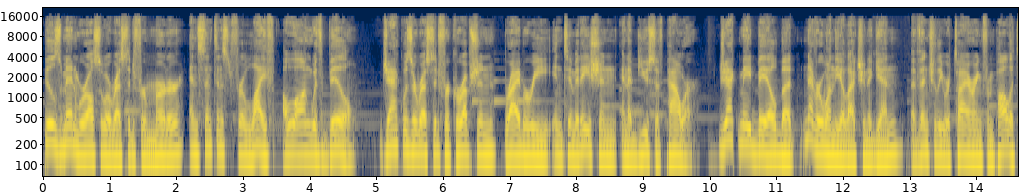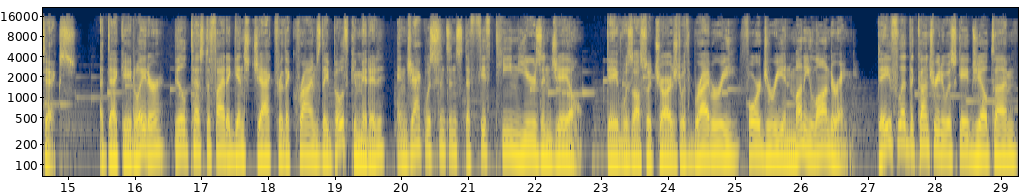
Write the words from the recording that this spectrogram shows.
Bill's men were also arrested for murder and sentenced for life along with Bill. Jack was arrested for corruption, bribery, intimidation, and abuse of power. Jack made bail but never won the election again, eventually retiring from politics. A decade later, Bill testified against Jack for the crimes they both committed, and Jack was sentenced to 15 years in jail. Dave was also charged with bribery, forgery, and money laundering. Dave fled the country to escape jail time.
